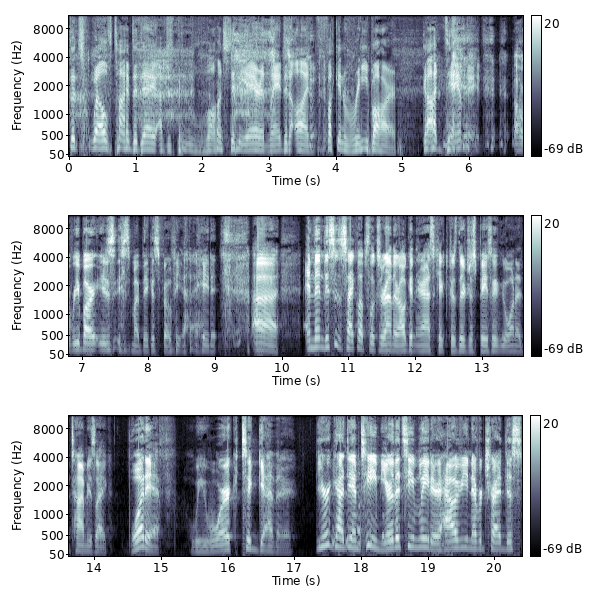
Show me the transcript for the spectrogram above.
the twelfth time today I've just been launched in the air and landed on fucking rebar. God damn it! Oh, rebar is is my biggest phobia. I hate it. Uh, and then this is Cyclops looks around. They're all getting their ass kicked because they're just basically one at a time. He's like, "What if we work together? You're a goddamn team. You're the team leader. How have you never tried this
